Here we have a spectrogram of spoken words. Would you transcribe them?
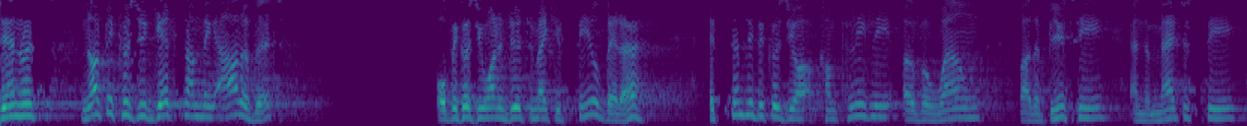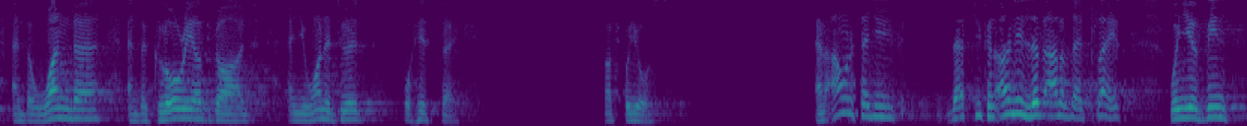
generous, not because you get something out of it or because you want to do it to make you feel better. It's simply because you are completely overwhelmed by the beauty and the majesty and the wonder and the glory of God, and you want to do it for His sake, not for yours. And I want to say to you that you can only live out of that place when you've been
